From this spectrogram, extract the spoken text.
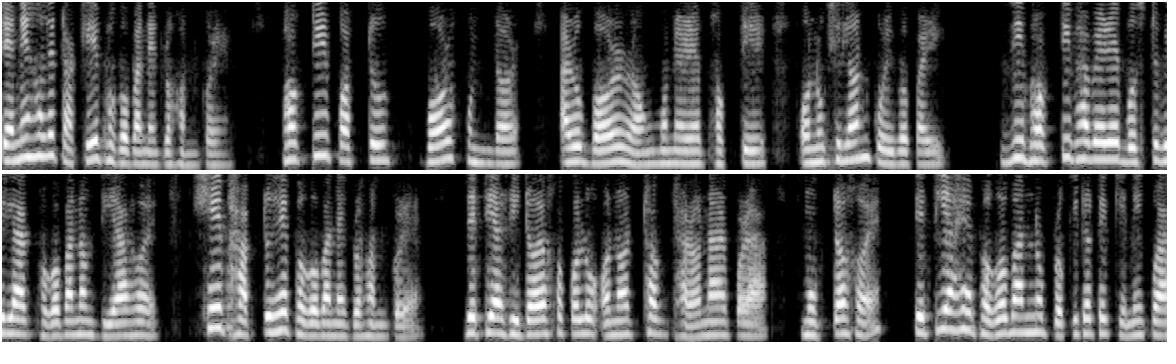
তেনেহলে তাকেই ভগৱানে গ্ৰহণ কৰে। ভক্তিৰ পথটো বৰ সুন্দৰ আৰু বৰ ৰং মনেৰে ভক্তিৰ অনুশীলন কৰিব পাৰি। যি ভক্তিভাৱেৰে বস্তুবিলাক ভগৱানক দিয়া হয় সেই ভাৱটোহে ভগৱানে গ্ৰহণ কৰে। যেতিয়া হৃদয় সকলো অনৰ্থক ধাৰণাৰ পৰা মুক্ত হয় তেতিয়াহে ভগৱাননো প্ৰকৃততে কেনেকুৱা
